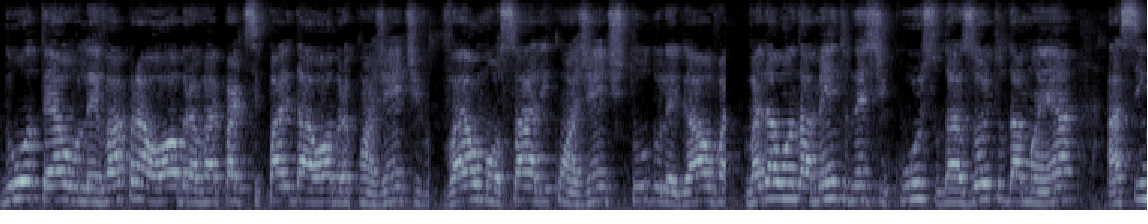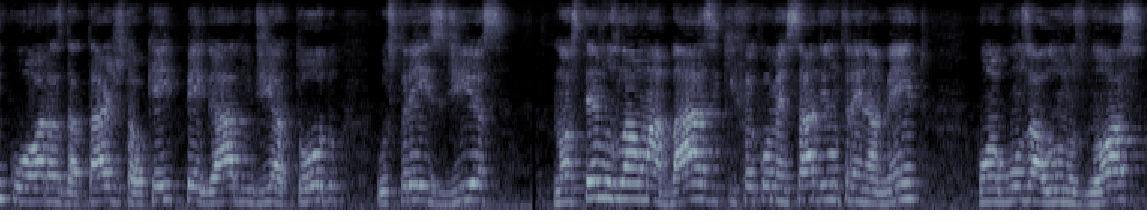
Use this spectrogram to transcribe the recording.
do hotel, levar para a obra, vai participar da obra com a gente, vai almoçar ali com a gente, tudo legal, vai, vai dar o um andamento neste curso das 8 da manhã às 5 horas da tarde, tá ok? Pegado o dia todo, os três dias nós temos lá uma base que foi começada em um treinamento com alguns alunos nossos.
